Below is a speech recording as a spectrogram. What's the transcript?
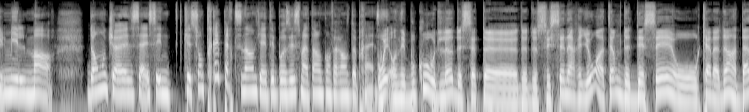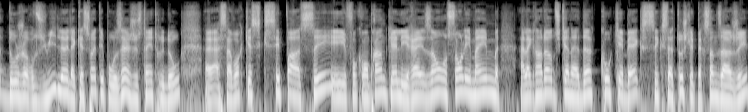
Dépassé. 1000 morts. Donc euh, c'est une question très pertinente qui a été posée ce matin en conférence de presse. Oui, on est beaucoup au-delà de cette euh, de, de ces scénarios en termes de décès au Canada en date d'aujourd'hui. La question a été posée à Justin Trudeau, euh, à savoir qu'est-ce qui s'est passé et il faut comprendre que les raisons sont les mêmes à la grandeur du Canada qu'au Québec, c'est que ça touche les personnes âgées.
